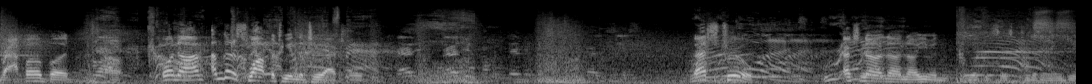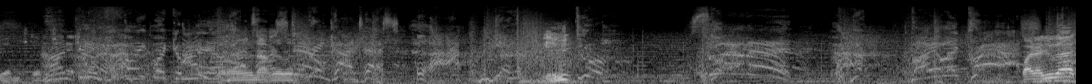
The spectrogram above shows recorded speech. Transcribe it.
Rappa, but... Uh, well, no, I'm, I'm gonna swap between the two, actually. Imagine, imagine how much damage that assist. That's true. Actually, no, no, no, even with assist, he doesn't really do that much damage. I'm gonna fight like a man. No, not really. Staring contest. Slam it. Violent crash. Why did I do that?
